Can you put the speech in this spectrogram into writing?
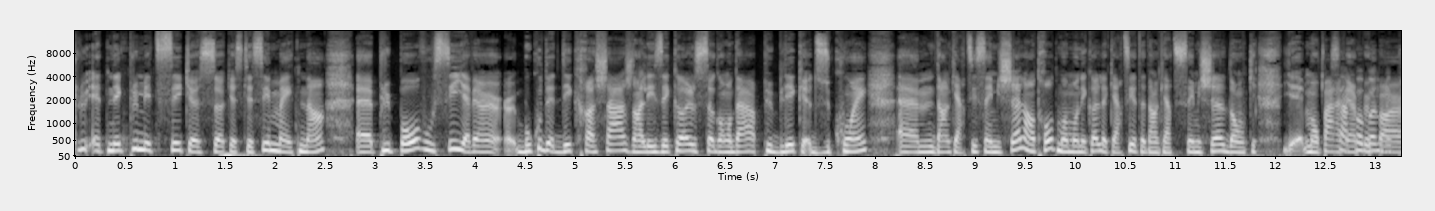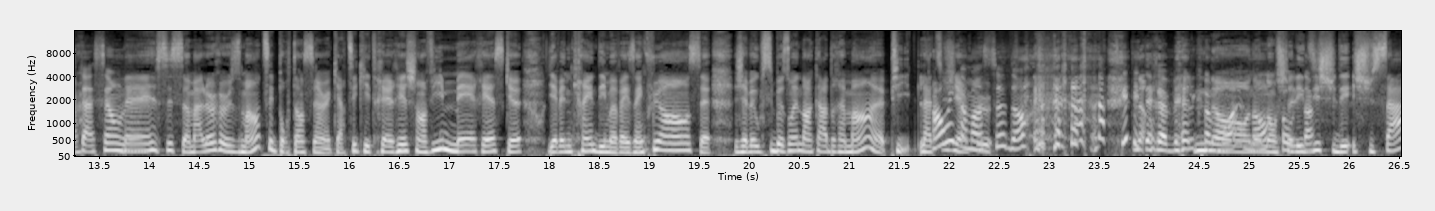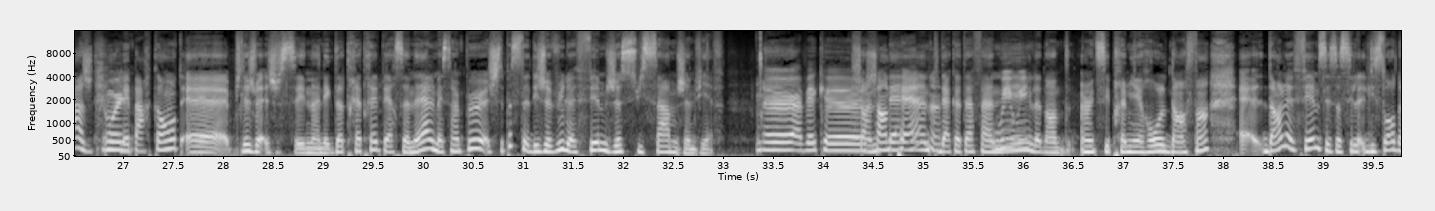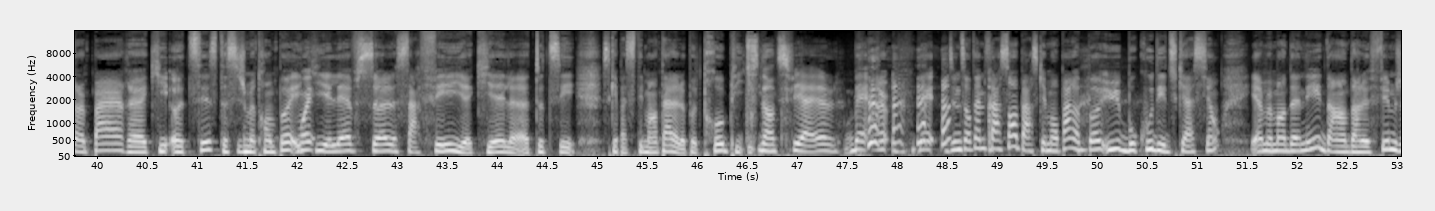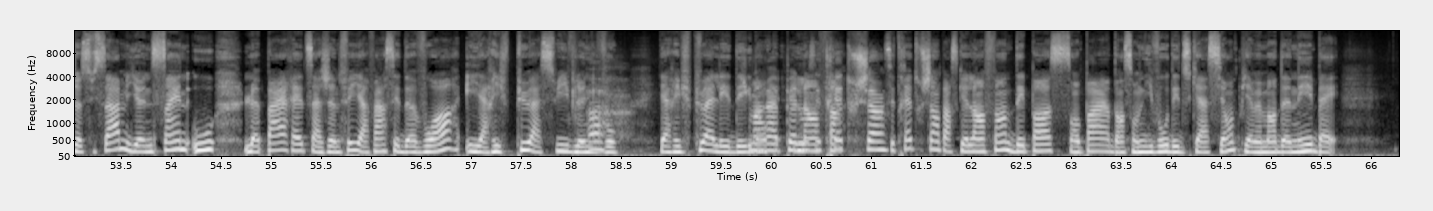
plus ethnique, plus métissé que ça, que ce que c'est maintenant. Euh, plus pauvre aussi. Il y avait un- un- beaucoup de décrochage dans les écoles secondaires publiques du coin, euh, dans le quartier Saint-Michel, entre autres. Moi, mon école de quartier était dans le quartier Saint-Michel, donc y a- mon père Ça a avait un pas peu bonne peur. réputation, là. Mais c'est ça, malheureusement. Tu sais, pourtant, c'est un quartier qui est très riche en vie, mais reste que il y avait une crainte des mauvaises influences. J'avais aussi besoin d'encadrement. euh, Puis Ah là-dessus, oui, j'ai un comment peu... ça, donc? T'étais rebelle comme non, moi? Non, Non, non, je te l'ai dit, je suis, des- je suis sage. Oui. Mais par contre, euh, puis là, je- c'est une anecdote très, très personnelle, mais c'est un peu, je sais pas si tu as déjà vu le film Je suis Sam, Geneviève. Euh, avec euh, Sean, Penn. puis Dakota Fanning Oui, oui. là, dans un de ses premiers rôles d'enfant. Euh, dans le film, c'est ça, c'est l'histoire d'un père euh, qui est autiste, si je me trompe pas, et Oui. qui élève seul sa fille, qui elle a toutes ses, ses capacités mentales, elle a pas de troubles. puis Tu t'identifies à elle. ben, ben, d'une certaine façon, parce que mon père a pas eu beaucoup d'éducation. Et à un moment donné, dans, dans le film Je suis Sam, il y a une scène où le père aide sa jeune fille à faire ses devoirs et il arrive plus à suivre le niveau. Il arrive plus à l'aider. Je m'en rappelle, c'est très touchant. C'est très touchant parce que l'enfant dépasse son père dans son niveau d'éducation. Puis à un moment donné, ben,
